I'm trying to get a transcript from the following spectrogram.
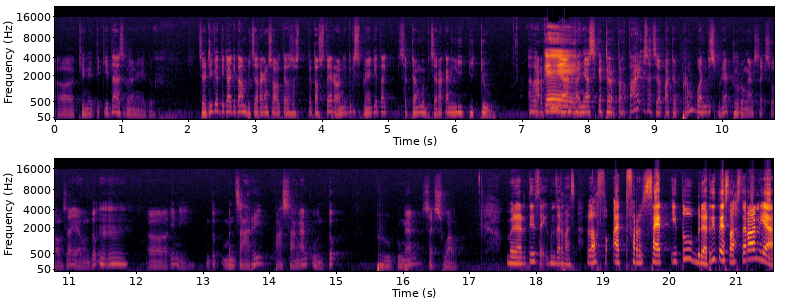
eh, genetik kita sebenarnya itu jadi ketika kita membicarakan soal testosteron itu sebenarnya kita sedang membicarakan libido Oke. artinya hanya sekedar tertarik saja pada perempuan itu sebenarnya dorongan seksual saya untuk Mm-mm. eh, ini untuk mencari pasangan untuk berhubungan seksual Berarti sebentar Mas. Love at first sight itu berarti testosteron ya?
